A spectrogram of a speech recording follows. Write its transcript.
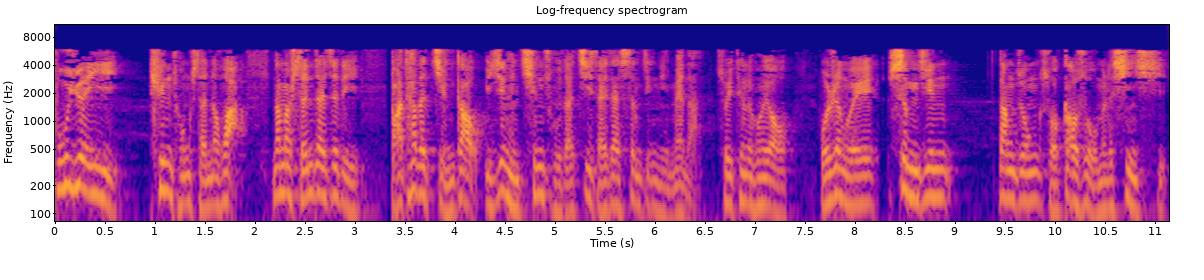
不愿意听从神的话。那么神在这里把他的警告已经很清楚的记载在圣经里面了。所以，听众朋友，我认为圣经当中所告诉我们的信息，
